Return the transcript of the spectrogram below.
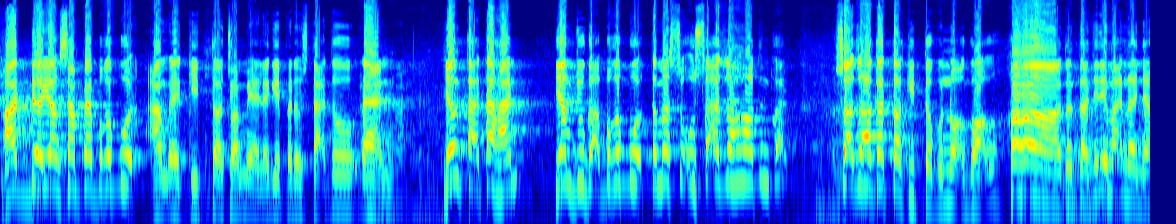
Ada yang sampai berebut, eh, kita comel lagi pada ustaz tu kan. Yang tak tahan, yang juga berebut termasuk ustaz Azhar tuan-tuan. Ustaz Zahar kata kita pun nak gok. Ha, tuan-tuan. Jadi maknanya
